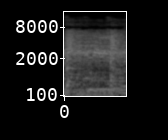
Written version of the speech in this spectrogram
Peace.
